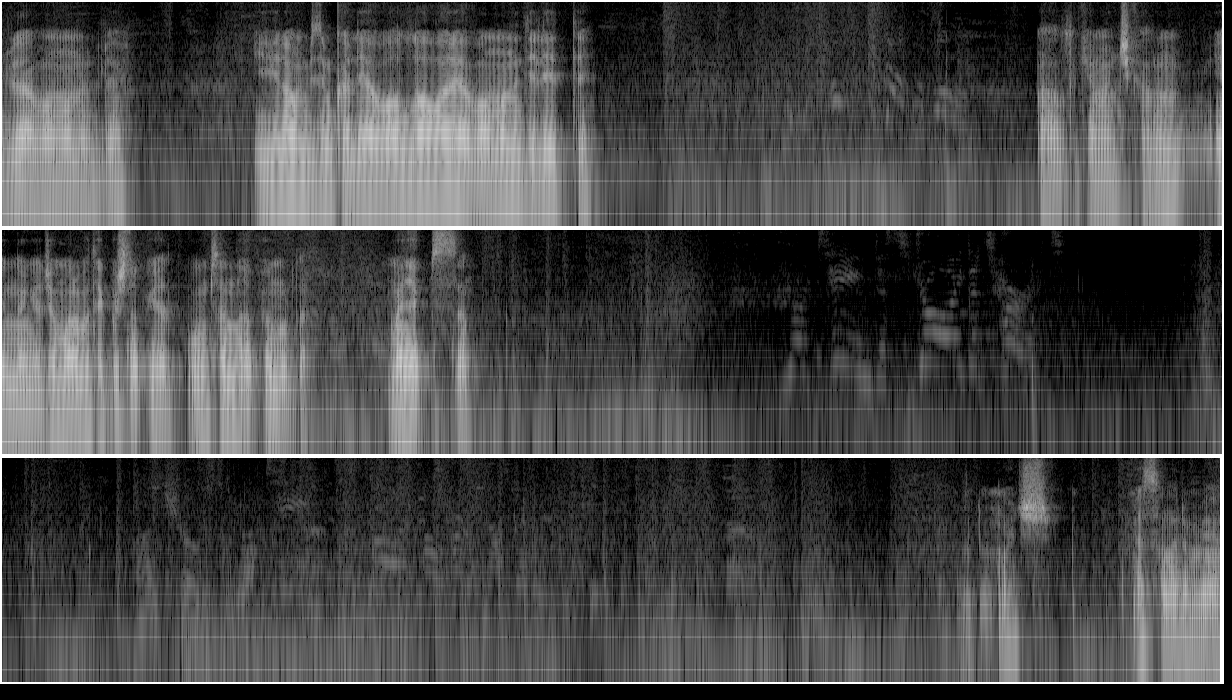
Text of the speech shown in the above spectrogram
Güzel Vaman öldü. İyi lan bizim kaleye vallahi var ya Vaman'ı deli etti. Aldık hemen çıkalım. Yeniden geleceğim. Araba tek başına mı geldi? Oğlum sen ne yapıyorsun orada? Manyak mısın sen? Maç ne sanırım ya.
